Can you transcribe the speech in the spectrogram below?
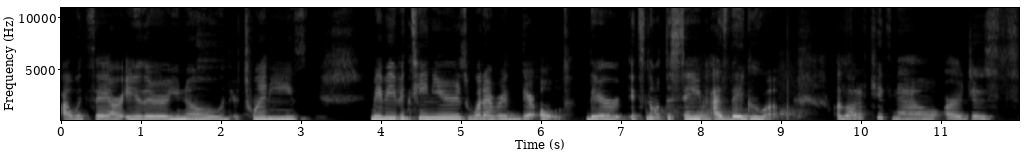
I would say, are either, you know, in their 20s, maybe even teen years, whatever. They're old. They're it's not the same as they grew up. A lot of kids now are just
